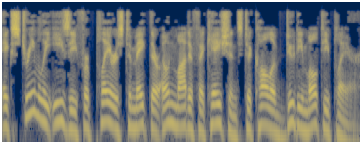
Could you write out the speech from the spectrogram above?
extremely easy for players to make their own modifications to Call of Duty multiplayer.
